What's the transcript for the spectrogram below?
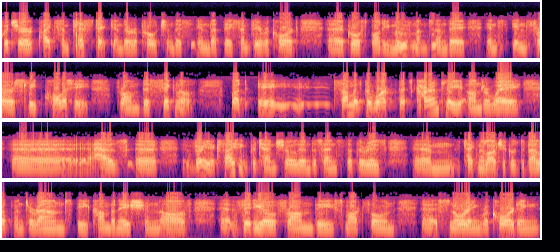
which are quite simplistic in their approach in this, in that they simply record uh, gross body movement and they in, infer sleep quality from the signal. But uh, some of the work that's currently underway uh, has uh, very exciting potential in the sense that there is um, technological development around the combination of uh, video from the smartphone uh, snoring recording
